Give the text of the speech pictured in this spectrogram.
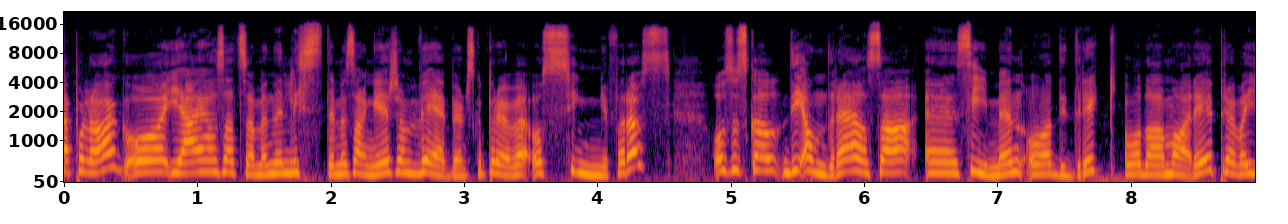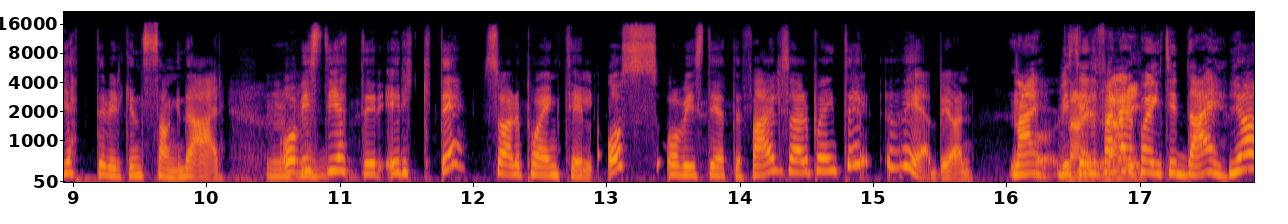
er på lag, og jeg har satt sammen en liste med sanger som Vebjørn skal prøve å synge for oss. Og så skal de andre, altså eh, Simen og Didrik og da Mari, prøve å gjette hvilken sang det er. Mhm. Og hvis de gjetter riktig, så er det poeng til oss, og hvis de gjetter feil, så er det poeng til Vebjørn. Nei, hvis jeg er feil, er det poeng til deg. Ja,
